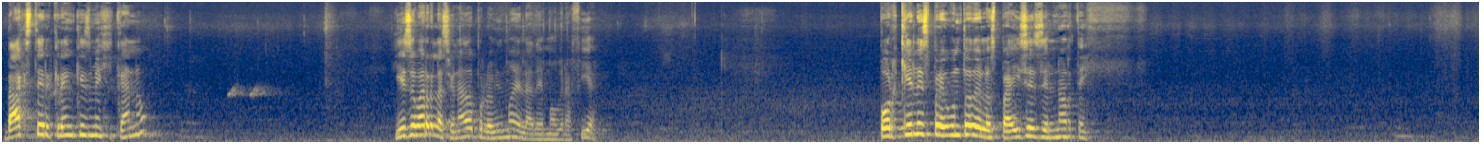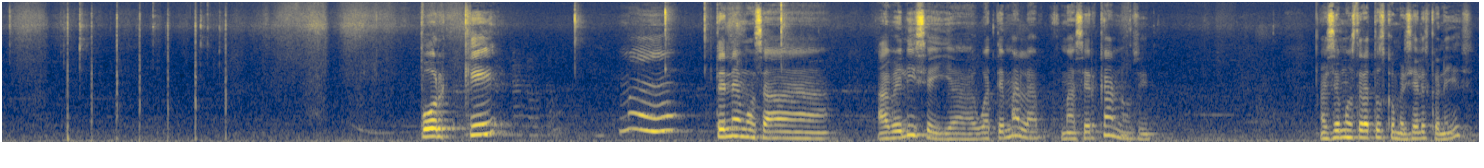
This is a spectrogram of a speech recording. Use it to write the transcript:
Baxter, ¿creen que es mexicano? Y eso va relacionado por lo mismo de la demografía. ¿Por qué les pregunto de los países del norte? ¿Por qué no, tenemos a, a Belice y a Guatemala más cercanos? ¿Hacemos tratos comerciales con ellos?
